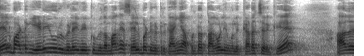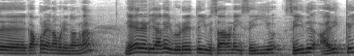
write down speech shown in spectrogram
செயல்பாட்டுக்கு இடையூறு விளைவிக்கும் விதமாக செயல்பட்டுக்கிட்டு இருக்காங்க அப்படின்ற தகவல் இவங்களுக்கு கிடச்சிருக்கு. அதுக்கப்புறம் என்ன பண்ணியிருக்காங்கன்னா நேரடியாக இவ்விடயத்தை விசாரணை செய்யும் செய்து அறிக்கை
